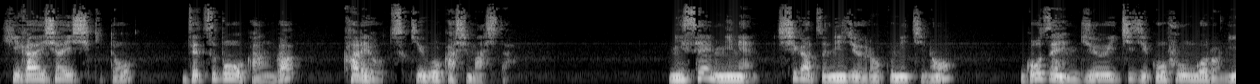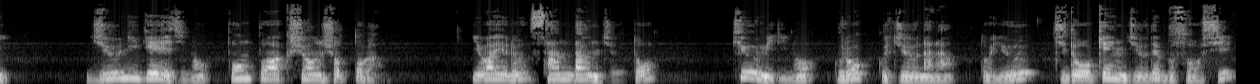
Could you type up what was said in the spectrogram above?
被害者意識と絶望感が彼を突き動かしました。2002年4月26日の午前11時5分頃に12ゲージのポンプアクションショットガン、いわゆる散弾銃と9ミリのグロック17という自動拳銃で武装し、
